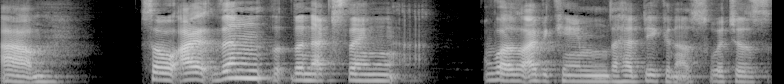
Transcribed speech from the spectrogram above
Um, so I then the next thing was I became the head deaconess, which is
